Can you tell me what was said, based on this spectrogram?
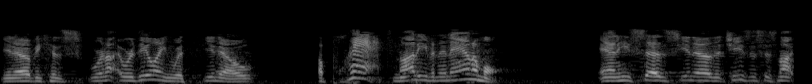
You know, because we're not we're dealing with you know a plant, not even an animal. And he says, you know, that Jesus is not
